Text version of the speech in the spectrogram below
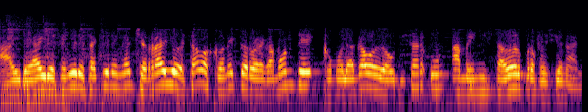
Aire, aire, señores, aquí en Enganche Radio estamos con Héctor Bergamonte, como lo acabo de bautizar, un amenizador profesional.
